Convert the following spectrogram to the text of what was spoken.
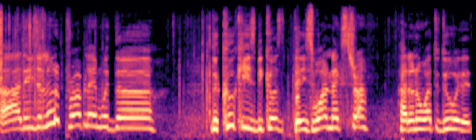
Uh, there is a little problem with the the cookies because there is one extra. I don't know what to do with it.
